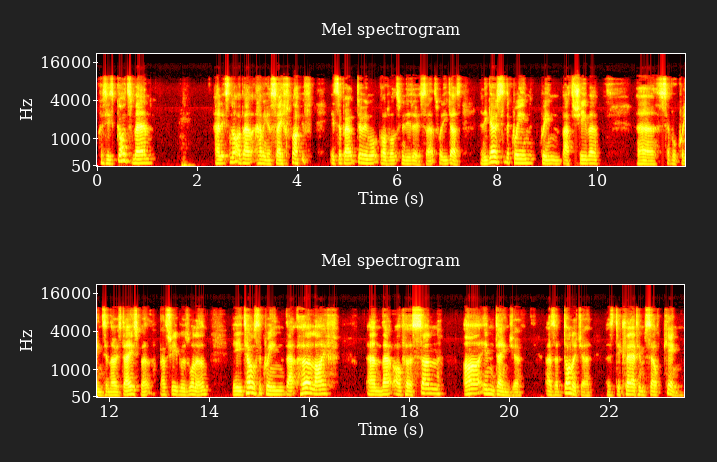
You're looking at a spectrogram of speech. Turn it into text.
because he's God's man and it's not about having a safe life. It's about doing what God wants me to do. So that's what he does. And he goes to the queen, Queen Bathsheba, uh, several queens in those days, but Bathsheba was one of them. He tells the queen that her life and that of her son are in danger as Adonijah has declared himself king.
